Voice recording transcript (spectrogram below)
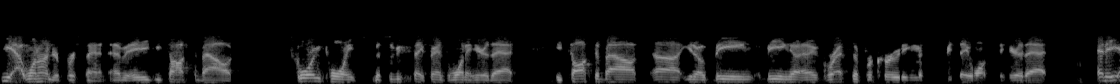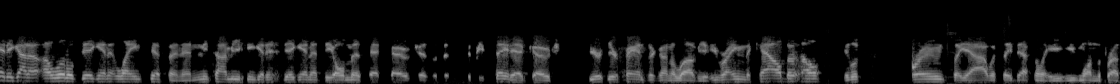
Yeah, one hundred percent. I mean, he talked about scoring points. Mississippi State fans want to hear that. He talked about uh, you know being being aggressive recruiting. Mississippi State wants to hear that and he, and he got a, a little dig in at Lane Kiffin. And anytime you can get a dig in at the Ole Miss head coach as a Mississippi State head coach, your your fans are going to love you. He rang the cowbell. He looked so yeah, I would say definitely he won the press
